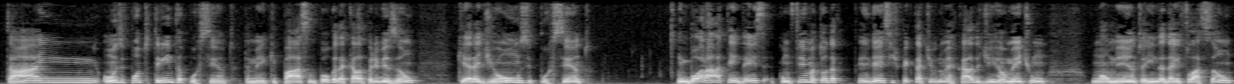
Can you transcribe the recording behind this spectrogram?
está em 11,30%, também que passa um pouco daquela previsão que era de 11% embora a tendência, confirma toda a tendência e expectativa do mercado de realmente um, um aumento ainda da inflação,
